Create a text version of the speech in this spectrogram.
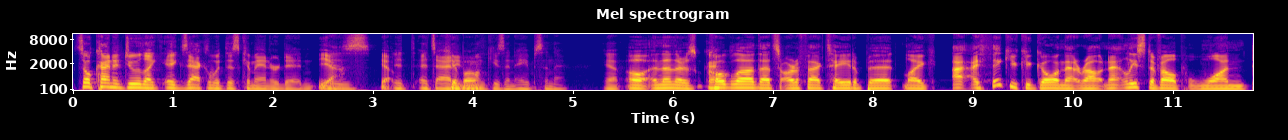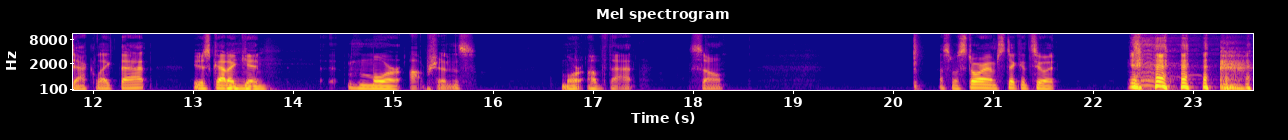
So kind of do like exactly what this commander did. Yeah. is Yep. it, it's adding monkeys and apes in there. Yep. Oh, and then there's Okay. Kogla. That's artifact hate a bit. Like I, I think you could go on that route and at least develop one deck like that. You just got to get Mhm. more options, more of that. So that's my story. I'm sticking to it.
